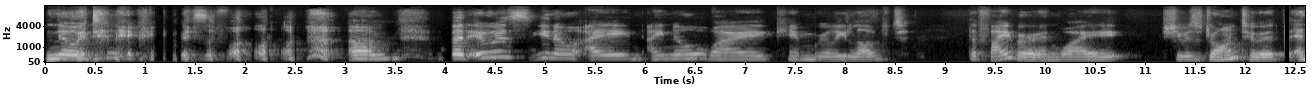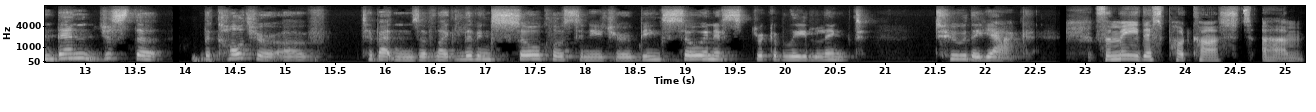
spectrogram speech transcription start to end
No, it didn't make me invisible. um, but it was, you know, I I know why Kim really loved the fiber and why she was drawn to it. And then just the the culture of Tibetans of like living so close to nature, being so inextricably linked to the yak. For me, this podcast um,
